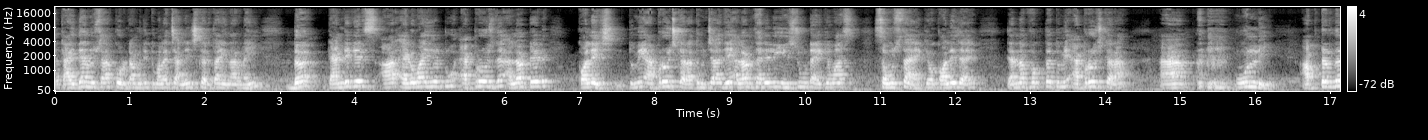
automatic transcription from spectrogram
कायद्यानुसार कोर्टामध्ये तुम्हाला चॅलेंज करता येणार नाही. The candidates are advise to approach the allotted college तुम्ही अप्रोच करा. तुमच्या जे अलॉट झालेली इन्स्टिट्यूट आहे किंवा संस्था आहे किंवा कॉलेज आहे त्यांना फक्त तुम्ही अप्रोच करा only after the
